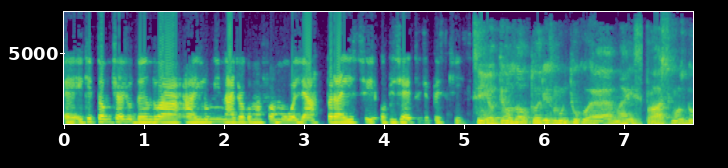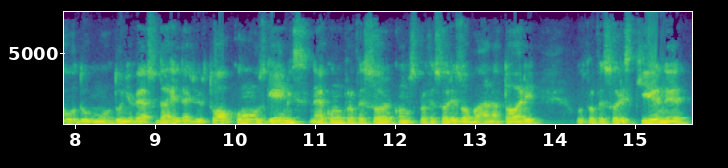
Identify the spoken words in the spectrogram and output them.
é, e que estão te ajudando a, a, iluminar de alguma forma o olhar para esse objeto de pesquisa? Sim, eu tenho uns autores muito é, mais próximos do, do, do, universo da realidade virtual com os games, né, como o professor, como os professores Obana, Tori, os professores Kirner,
